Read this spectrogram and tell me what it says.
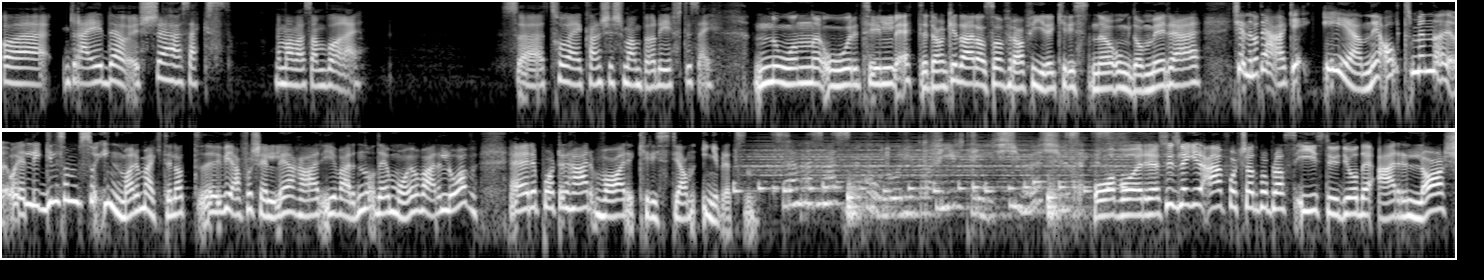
og greide å ikke ha sex når man var samboere, så tror jeg kanskje ikke man burde gifte seg. Noen ord til ettertanke der, altså fra fire kristne ungdommer. Jeg kjenner at jeg er ikke enig i alt, men og jeg legger liksom så innmari merke til at vi er forskjellige her i verden, og det må jo være lov. Eh, Reporter her var Christian Ingebretsen. Send SMS med til 2026. Og vår syslegger er fortsatt på plass i studio. Det er Lars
